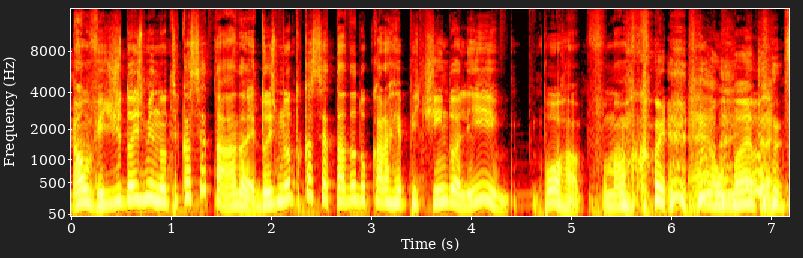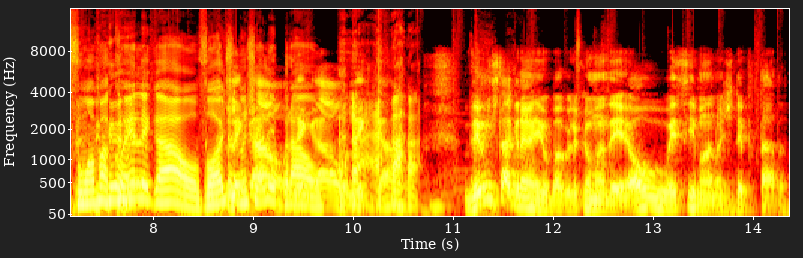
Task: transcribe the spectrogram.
É um vídeo de dois minutos e cacetada. Dois minutos e cacetada do cara repetindo ali, porra, fumar maconha. É, um mantra. Fumar maconha é legal, vodka no Charlie Legal, Brown. legal, legal. Vê o Instagram aí, o bagulho que eu mandei. Ó, esse mano de deputado.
